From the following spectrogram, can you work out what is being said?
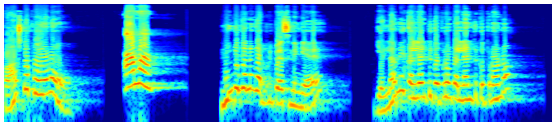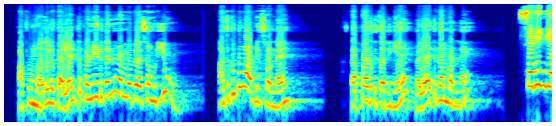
ஃபாஸ்டா போகணும். ஆமா. நீங்க தானங்க அப்படி பேசுனீங்க? எல்லாமே கல்யாணத்துக்கு அப்புறம் கல்யாணத்துக்கு அப்புறம்னா? அப்ப முதல்ல கல்யாணத்தை பண்ணிட்டு தானே நம்ம பேச முடியும்? அதுக்கு தான் அப்படி சொன்னேன். தப்பா எடுத்துக்காதீங்க. விளையாட்டு தான் பண்ணேன். சரிங்க.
